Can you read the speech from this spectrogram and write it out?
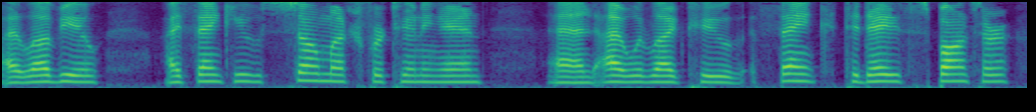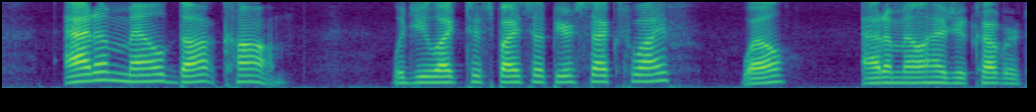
I love you. I thank you so much for tuning in. And I would like to thank today's sponsor, AdamMale.com. Would you like to spice up your sex life? Well, Adam Male has you covered.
